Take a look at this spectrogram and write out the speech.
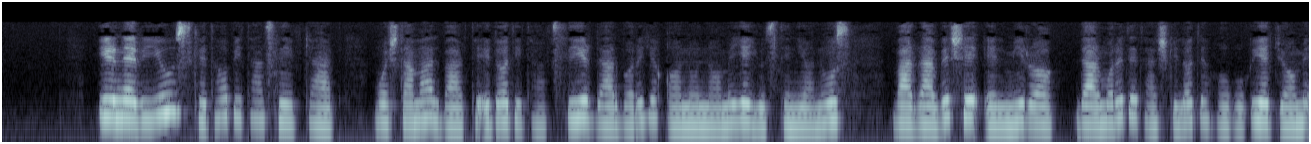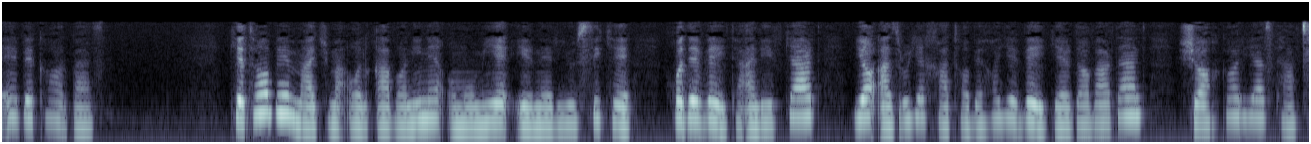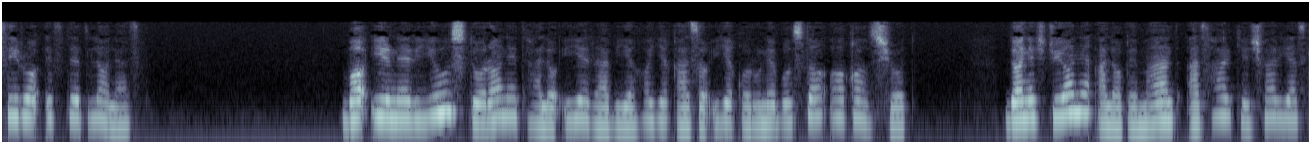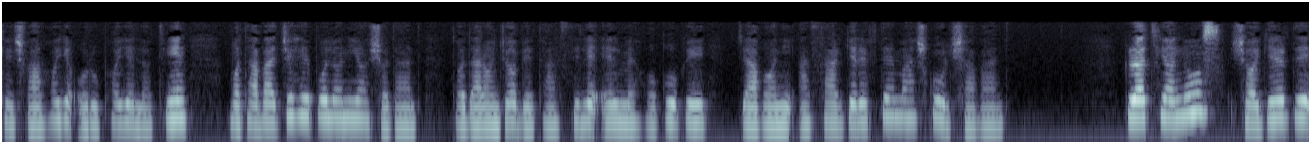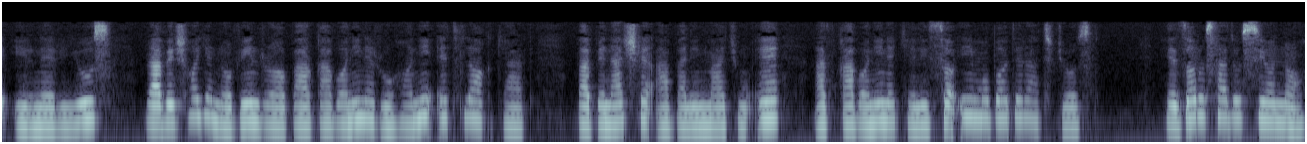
ایرنریوس کتابی تصنیف کرد مشتمل بر تعدادی تفسیر درباره قانوننامه یوستینیانوس و روش علمی را در مورد تشکیلات حقوقی جامعه به کار بست. کتاب مجمع القوانین عمومی ایرنریوسی که خود وی تالیف کرد یا از روی خطابه های وی گرد آوردند شاهکاری از تفسیر و استدلال است. با ایرنریوس دوران طلایی رویه های قضایی قرون وسطا آغاز شد. دانشجویان علاقمند از هر کشوری از کشورهای اروپای لاتین متوجه بولونیا شدند تا در آنجا به تحصیل علم حقوقی جوانی از سر گرفته مشغول شوند. گراتیانوس شاگرد ایرنریوس روش های نوین را بر قوانین روحانی اطلاق کرد و به نشر اولین مجموعه از قوانین کلیسایی مبادرت جست. 1139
